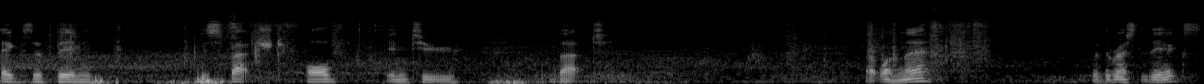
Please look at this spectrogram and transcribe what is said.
Eggs have been dispatched of into that that one there with the rest of the eggs.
